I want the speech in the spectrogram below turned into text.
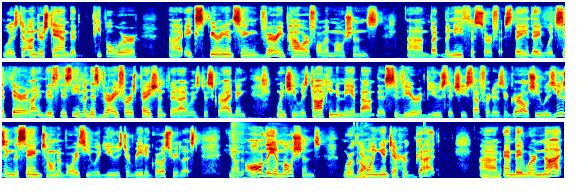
was to understand that people were uh, experiencing very powerful emotions um, but beneath the surface. They they would sit there like this this even this very first patient that I was describing, when she was talking to me about the severe abuse that she suffered as a girl, she was using the same tone of voice you would use to read a grocery list. You know, all the emotions were going yeah. into her gut. Um, mm-hmm. and they were not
